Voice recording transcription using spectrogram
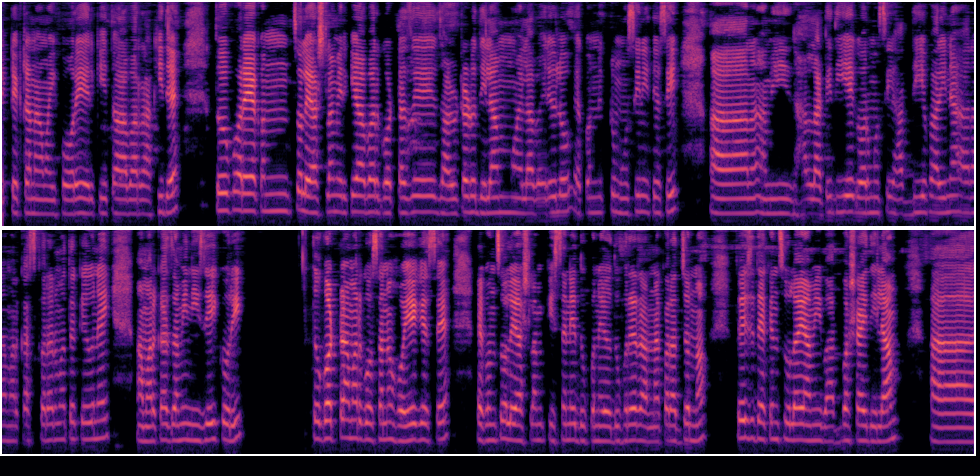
একটা একটা নামাই পরে আর কি, তা আবার রাখি দেয় তো পরে এখন চলে আসলাম আর কি, আবার ঘরটা যে ঝাড়ু টাড়ু দিলাম, ময়লা বাইরে হলো এখন একটু মুছি নিতেছি। আর আমি লাঠি দিয়ে, ঘর মুছি, হাত দিয়ে পারি না, আর আমার কাজ করার মতো কেউ নেই, আমার কাজ আমি নিজেই করি। তো ঘরটা আমার গোছানো হয়ে গেছে, এখন চলে আসলাম কিচেনে দুপুরে দুপুরে রান্না করার জন্য। তো এই যে দেখেন চুলায় আমি ভাত বসাই দিলাম আর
